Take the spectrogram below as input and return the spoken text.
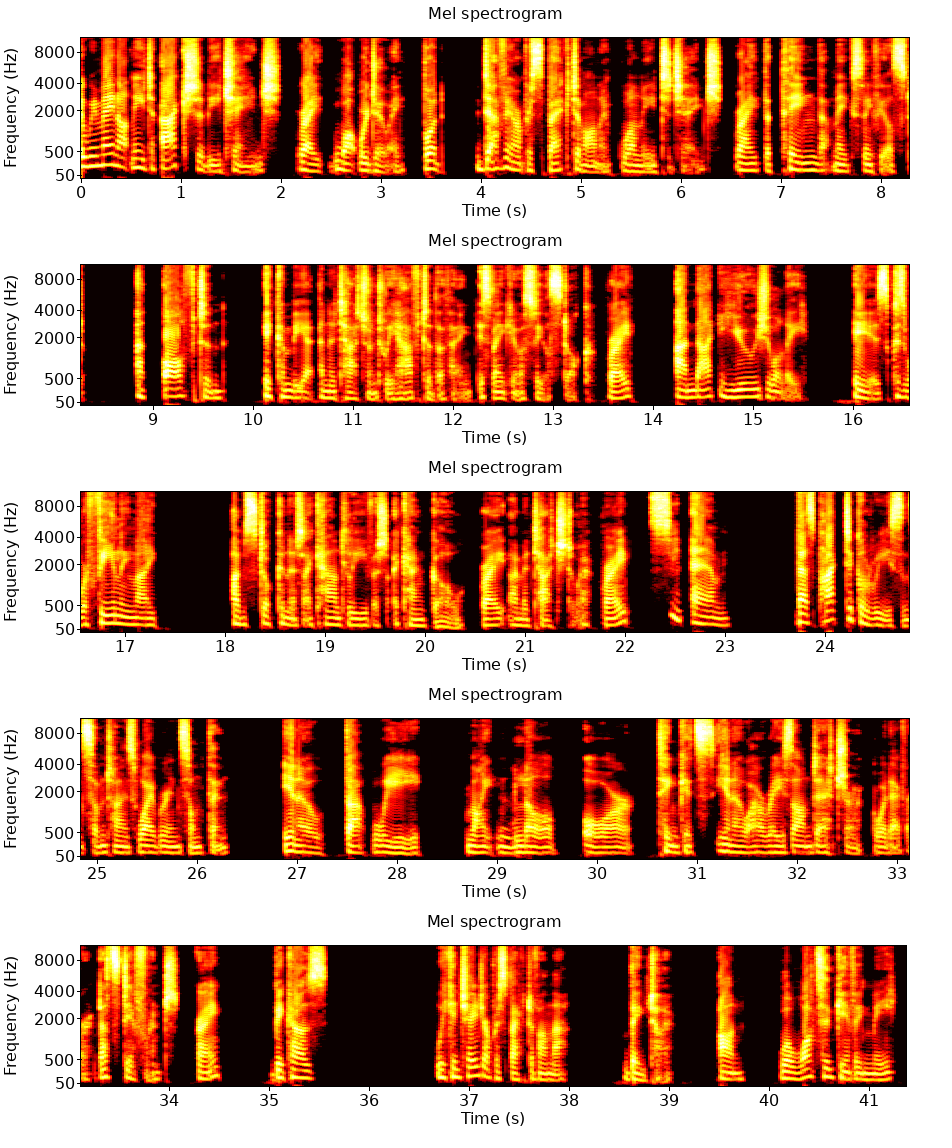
We may not need to actually change, right, what we're doing, but definitely our perspective on it will need to change, right? The thing that makes me feel stuck. And often it can be an attachment we have to the thing is making us feel stuck, right? And that usually is because we're feeling like I'm stuck in it. I can't leave it. I can't go, right? I'm attached to it, right? Um, that's practical reasons sometimes why we're in something, you know, that we mightn't love or think it's, you know, our raison d'etre or whatever. That's different, right? Because we can change our perspective on that big time on, well, what's it giving me?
